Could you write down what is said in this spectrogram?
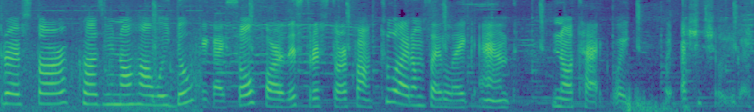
thrift store, cause you know how we do. Okay guys, so far this thrift store found two items I like and no tag. Wait, wait, I should show you guys.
